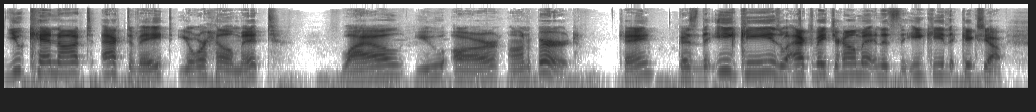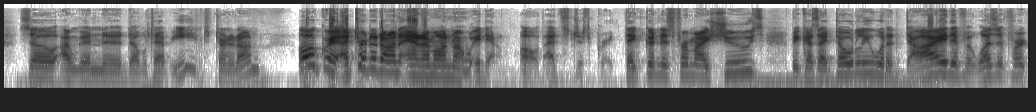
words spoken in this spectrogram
you cannot activate your helmet while you are on a bird. Okay? Because the E key is what activates your helmet, and it's the E key that kicks you off. So I'm going to double tap E to turn it on. Oh, great. I turned it on, and I'm on my way down. Oh, that's just great. Thank goodness for my shoes, because I totally would have died if it wasn't for...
